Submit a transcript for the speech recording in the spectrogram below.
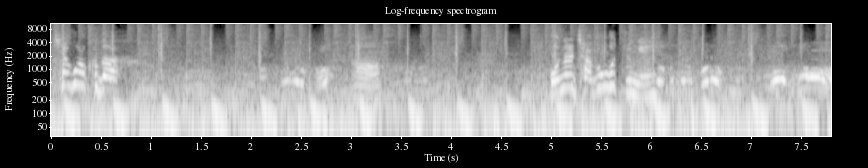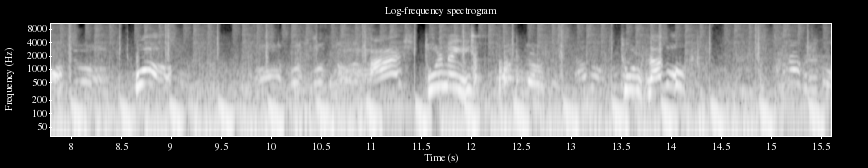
최고로 크다. 어. 오늘 잡은 것 중에. 우와! 아씨, 돌멩이. 돌, 나도. 크다, 그래도.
